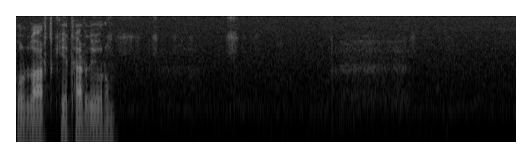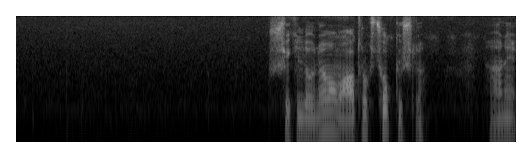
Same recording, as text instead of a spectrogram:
Burada artık yeter diyorum. Şekilde oynuyorum ama Aatrox çok güçlü. Yani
